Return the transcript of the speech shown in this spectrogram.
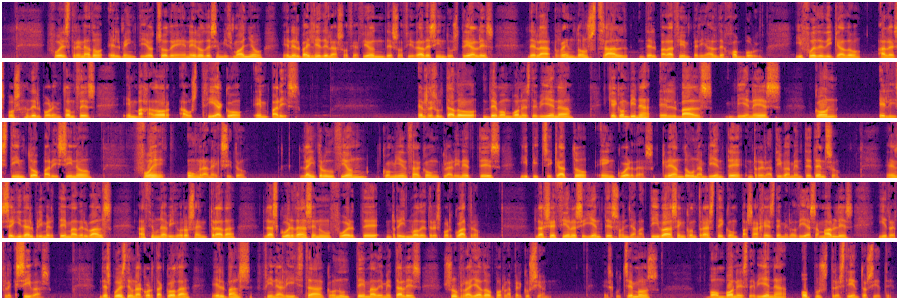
fue estrenado el 28 de enero de ese mismo año en el baile de la Asociación de Sociedades Industriales de la Rendonszahl del Palacio Imperial de Hofburg y fue dedicado a la esposa del por entonces embajador austríaco en París. El resultado de Bombones de Viena, que combina el vals vienés con el instinto parisino, fue un gran éxito. La introducción comienza con clarinetes y pizzicato en cuerdas, creando un ambiente relativamente tenso. Enseguida el primer tema del vals hace una vigorosa entrada, las cuerdas en un fuerte ritmo de 3x4. Las secciones siguientes son llamativas en contraste con pasajes de melodías amables y reflexivas. Después de una corta coda, el vals finaliza con un tema de metales subrayado por la percusión. Escuchemos Bombones de Viena, opus 307.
